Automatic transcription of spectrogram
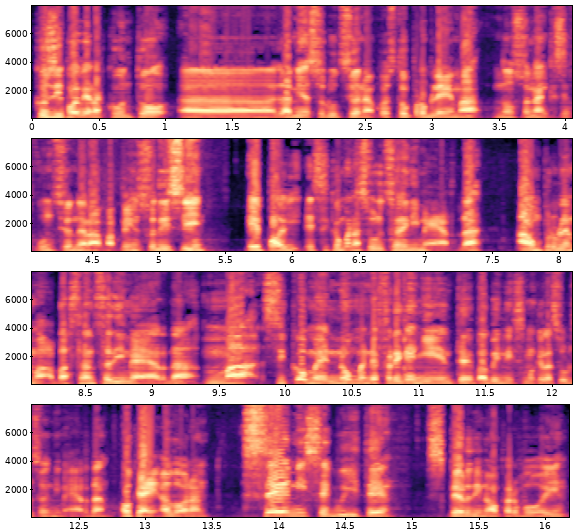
Così poi vi racconto uh, la mia soluzione a questo problema, non so neanche se funzionerà, ma penso di sì. E poi, e siccome è una soluzione di merda, ha un problema abbastanza di merda, ma siccome non me ne frega niente, va benissimo che è la soluzione di merda. Ok, allora, se mi seguite, spero di no per voi,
